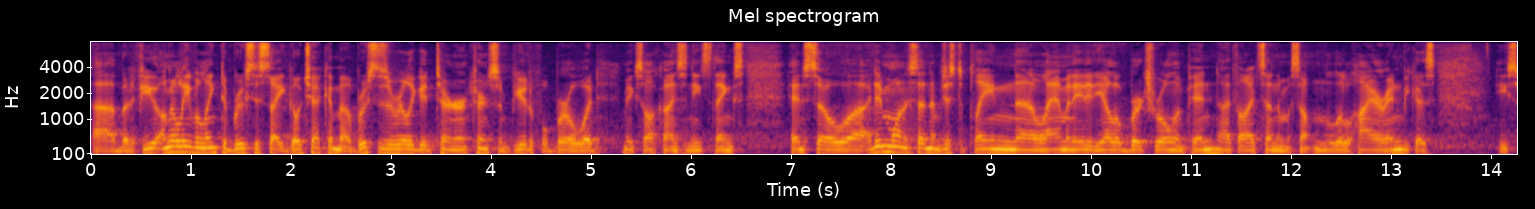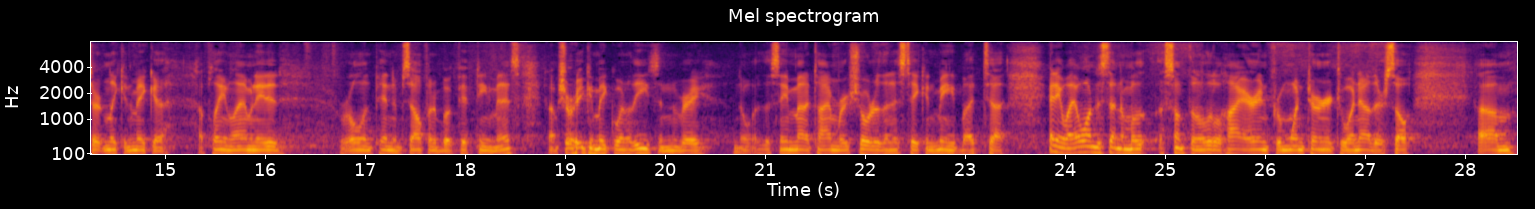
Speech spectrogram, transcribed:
Uh, but if you, I'm gonna leave a link to Bruce's site. Go check him out. Bruce is a really good turner. Turns some beautiful burl wood. Makes all kinds of neat things. And so uh, I didn't want to send him just a plain uh, laminated yellow birch rolling pin. I thought I'd send him something a little higher end because he certainly can make a, a plain laminated rolling pin himself in about 15 minutes. I'm sure he can make one of these in very no, the same amount of time or shorter than it's taken me. But uh, anyway, I wanted to send him a, something a little higher in from one turner to another. So um,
